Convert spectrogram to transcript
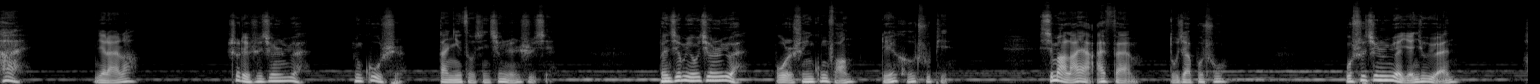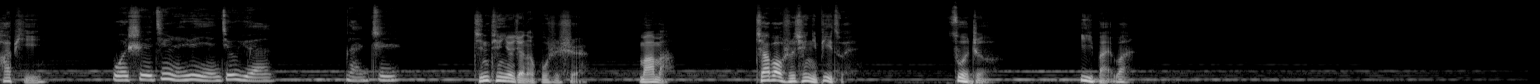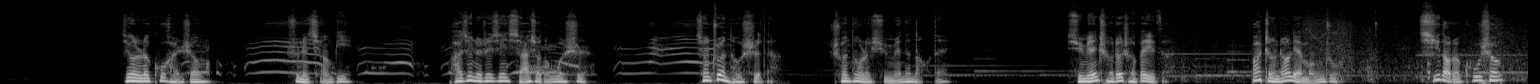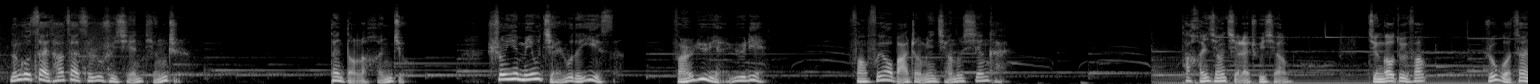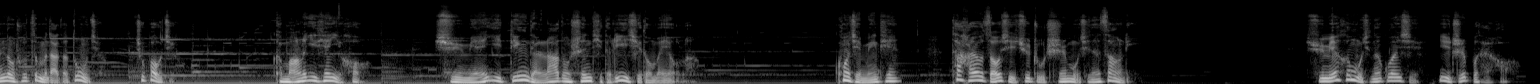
嗨，你来了，这里是惊人院，用故事带你走进惊人世界。本节目由惊人院、博尔声音工坊联合出品，喜马拉雅 FM 独家播出。我是惊人院研究员哈皮，我是惊人院研究员南芝。今天要讲的故事是《妈妈家暴时，请你闭嘴》，作者一百万。婴儿的哭喊声顺着墙壁爬进了这间狭小的卧室，像钻头似的穿透了许眠的脑袋。许眠扯了扯被子，把整张脸蒙住，祈祷着哭声能够在他再次入睡前停止。但等了很久，声音没有减弱的意思，反而愈演愈烈，仿佛要把整面墙都掀开。他很想起来捶墙，警告对方。如果再弄出这么大的动静，就报警。可忙了一天以后，许眠一丁点拉动身体的力气都没有了。况且明天，他还要早起去主持母亲的葬礼。许眠和母亲的关系一直不太好。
